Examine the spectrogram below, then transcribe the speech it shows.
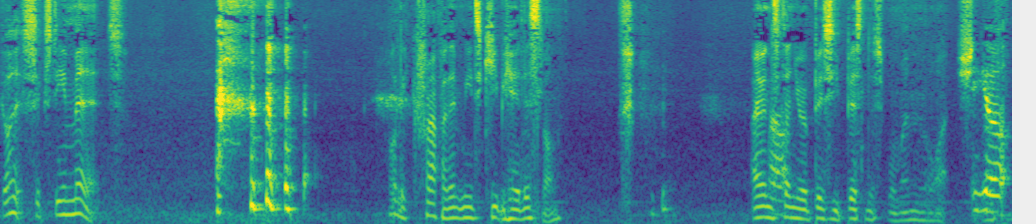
god, it's 16 minutes. Holy crap, I didn't mean to keep you here this long. I understand Well- you're a busy businesswoman and all that. You'll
